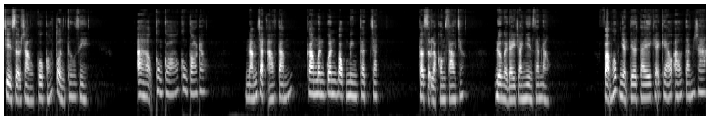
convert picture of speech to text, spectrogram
chỉ sợ rằng cô có tổn thương gì. À, không có, không có đâu. Nắm chặt áo tắm, Khang Mân Quân bọc mình thật chặt. Thật sự là không sao chứ. Đưa người đây ra nhìn xem nào. Phạm Húc Nhật đưa tay khẽ kéo áo tắm ra,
